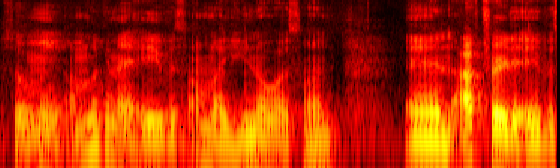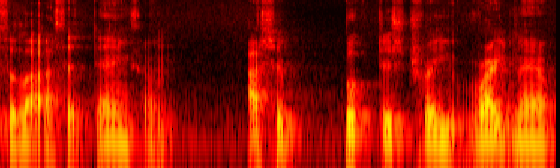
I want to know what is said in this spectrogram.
So me, I'm looking at Avis. I'm like, you know what, son? And I've traded Avis a lot. I said, dang, son, I should book this trade right now.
